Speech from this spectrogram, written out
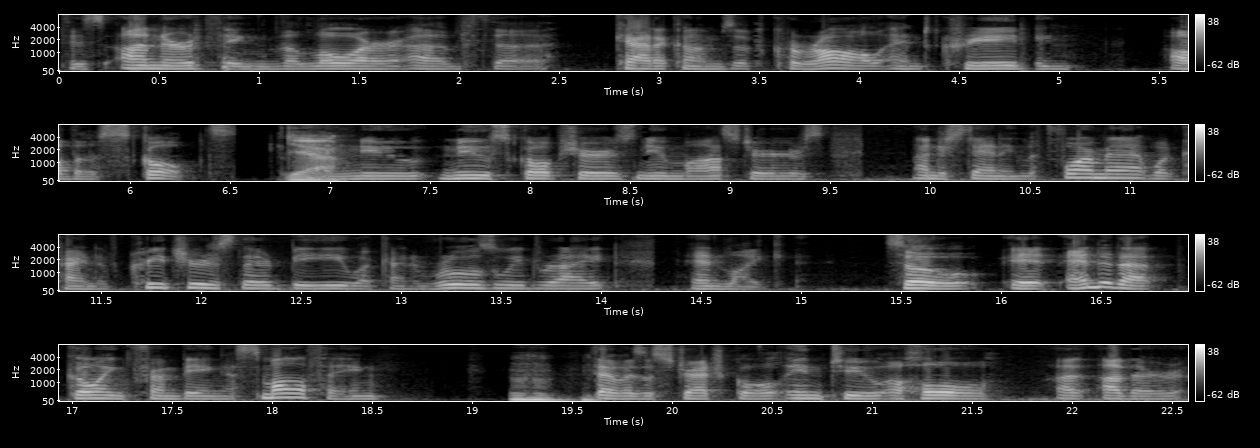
this unearthing the lore of the catacombs of Kural and creating all those sculpts. Yeah. New new sculptures, new monsters, understanding the format, what kind of creatures there'd be, what kind of rules we'd write, and like so it ended up going from being a small thing Mhm. that was a stretch goal into a whole other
